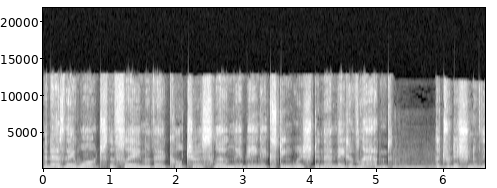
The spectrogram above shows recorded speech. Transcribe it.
And as they watch the flame of their culture slowly being extinguished in their native land, the tradition of the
